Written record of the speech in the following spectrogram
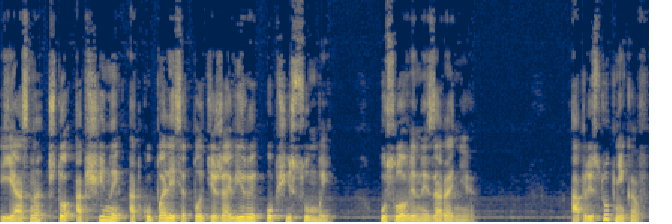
Ясно, что общины откупались от платежа веры общей суммой, условленной заранее. А преступников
